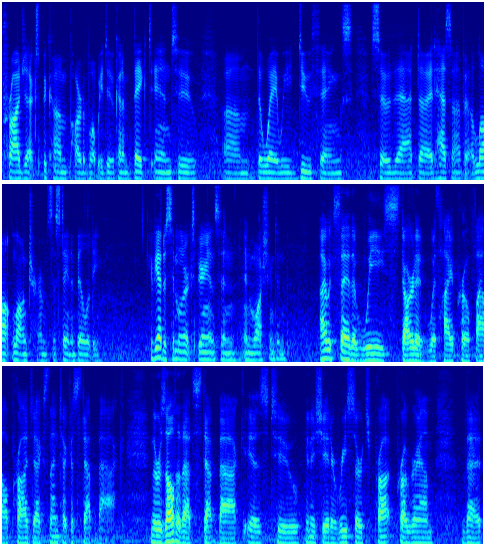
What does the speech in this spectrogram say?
projects become part of what we do, kind of baked into um, the way we do things so that uh, it has a, a long, long-term sustainability. Have you had a similar experience in, in Washington? I would say that we started with high profile projects, then took a step back. And the result of that step back is to initiate a research pro program that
